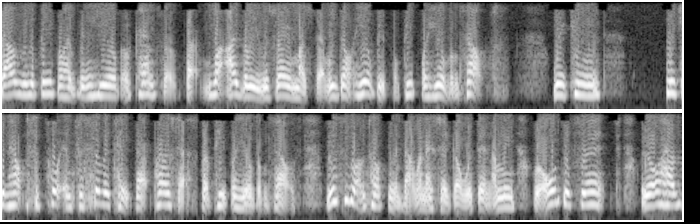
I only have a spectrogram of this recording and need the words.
Thousands of people have been healed of cancer, but what I believe is very much that we don't heal people. People heal themselves. We can we can help support and facilitate that process, but people heal themselves. This is what I'm talking about when I say go within. I mean, we're all different. We all have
